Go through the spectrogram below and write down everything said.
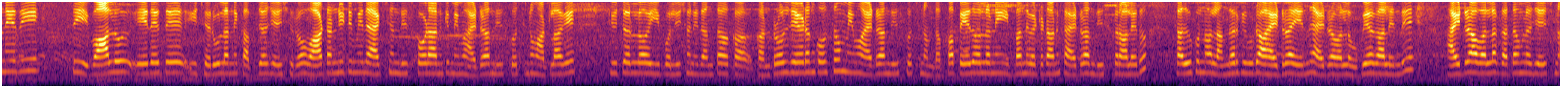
అనేది సి వాళ్ళు ఏదైతే ఈ చెరువులన్నీ కబ్జా చేసిరో వాటన్నిటి మీద యాక్షన్ తీసుకోవడానికి మేము హైడ్రాని తీసుకొచ్చినాం. అట్లాగే ఫ్యూచర్లో ఈ పొల్యూషన్ ఇదంతా క- కంట్రోల్ చేయడం కోసం మేము హైడ్రాని తీసుకొచ్చినాం. తప్ప పేదోళ్ళని ఇబ్బంది పెట్టడానికి హైడ్రాని తీసుకురాలేదు. చదువుకున్న వాళ్ళందరికీ కూడా హైడ్రా ఏంది హైడ్రా వల్ల ఉపయోగాలు ఏంది? హైడ్రా వల్ల గతంలో చేసిన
